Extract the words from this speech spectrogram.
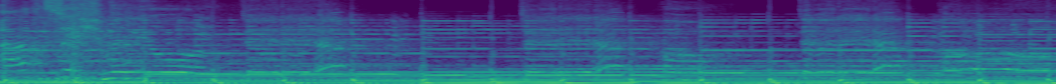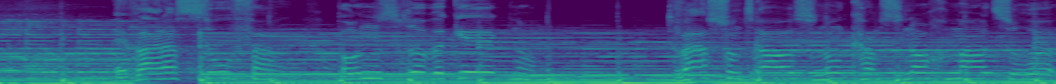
80 Millionen. war das Zufall, unsere Begegnung. Du warst schon draußen und kamst nochmal zurück.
